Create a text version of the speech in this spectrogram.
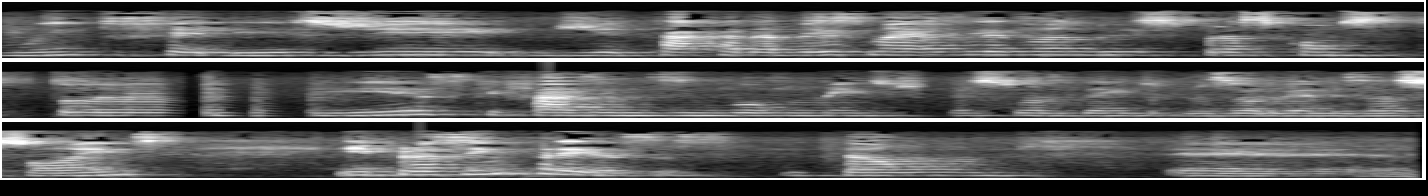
muito feliz de estar tá cada vez mais levando isso para as consultorias que fazem desenvolvimento de pessoas dentro das organizações e para as empresas. Então, é,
